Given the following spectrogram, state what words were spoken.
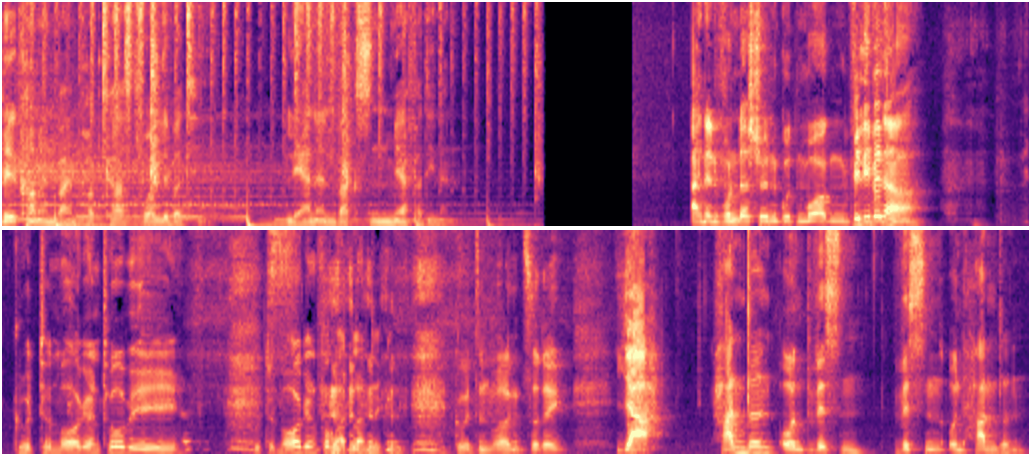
Willkommen beim Podcast for Liberty. Lernen, wachsen, mehr verdienen. Einen wunderschönen guten Morgen, Willi Winner. Guten Morgen, Tobi. Guten Morgen vom Atlantik. guten Morgen zurück. Ja, Handeln und Wissen. Wissen und Handeln.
